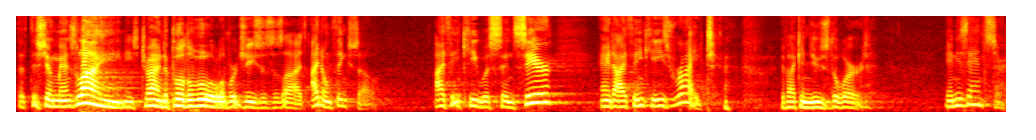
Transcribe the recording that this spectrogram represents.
that this young man's lying. He's trying to pull the wool over Jesus' eyes. I don't think so. I think he was sincere, and I think he's right, if I can use the word, in his answer.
